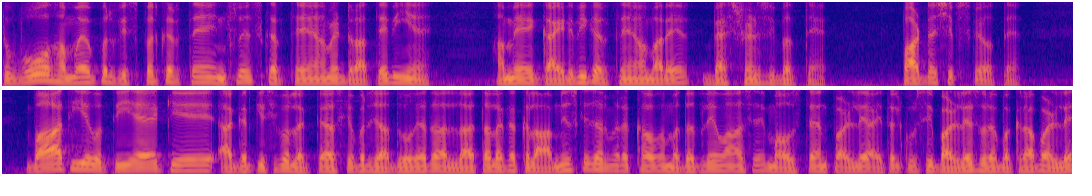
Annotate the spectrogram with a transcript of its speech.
तो वो हमें ऊपर विस्पर करते हैं इन्फ्लुएंस करते हैं हमें डराते भी हैं हमें गाइड भी करते हैं हमारे बेस्ट फ्रेंड्स भी बनते हैं पार्टनरशिप्स में होते हैं। बात ये होती है कि अगर किसी को लगता है उसके ऊपर जादू हो गया तो अल्लाह ताला का कलाम नहीं उसके घर में रखा होगा। मदद ले वहाँ से माउस्तैन पढ़ ले आयतल कुर्सी पढ़ ले सूरह बकरा पढ़ ले।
